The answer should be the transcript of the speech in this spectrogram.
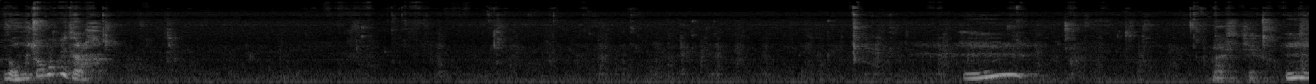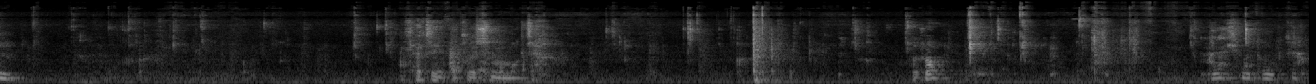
너무 조금이더라. 음, 맛있지 음. 살찌니까 두 개씩만 먹자 저죠? 하나씩만 더 먹자.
